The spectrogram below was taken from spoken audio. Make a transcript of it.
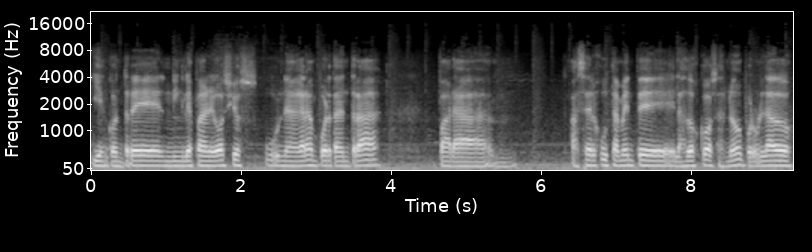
y encontré en Inglés para Negocios una gran puerta de entrada para mm, hacer justamente las dos cosas, ¿no? Por un lado,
